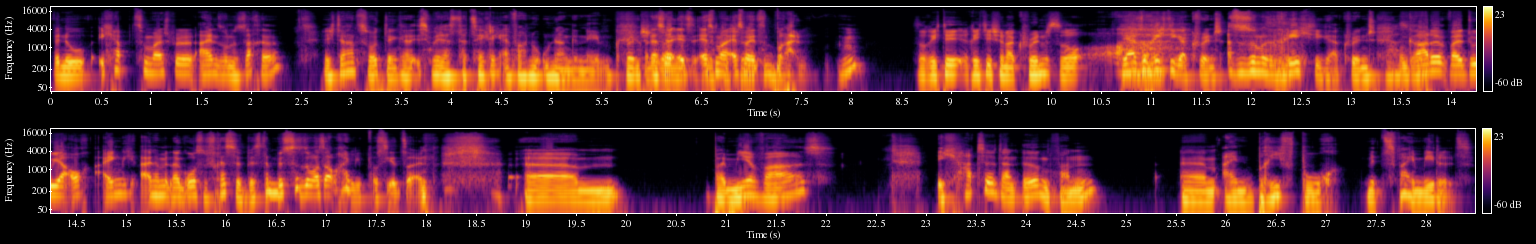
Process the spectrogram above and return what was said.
wenn du, ich habe zum Beispiel eine so eine Sache, wenn ich daran zurückdenke, dann ist mir das tatsächlich einfach nur unangenehm. Cringe Und das war jetzt erstmal, erstmal jetzt ein Bra hm? So richtig, richtig schöner Cringe, so. oh, Ja, so richtiger Cringe. Also so ein richtiger Cringe. Was Und gerade, weil du ja auch eigentlich einer mit einer großen Fresse bist, dann müsste sowas auch eigentlich passiert sein. Ähm, bei mir war es, ich hatte dann irgendwann ähm, ein Briefbuch mit zwei Mädels.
